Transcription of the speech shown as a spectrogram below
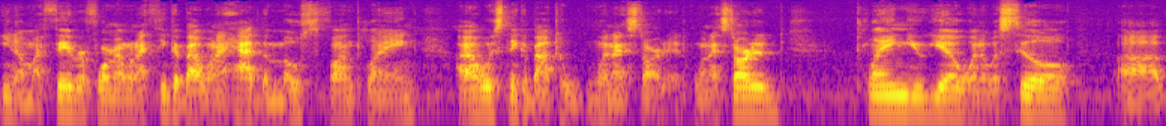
you know, my favorite format, when I think about when I had the most fun playing, I always think about to when I started. When I started playing Yu-Gi-Oh! when it was still uh,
